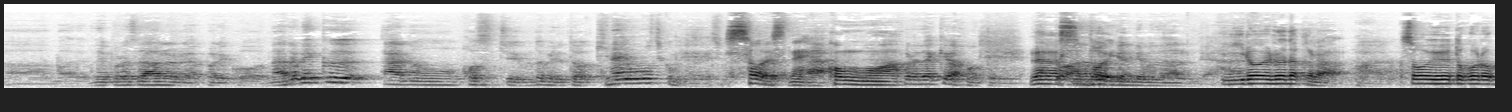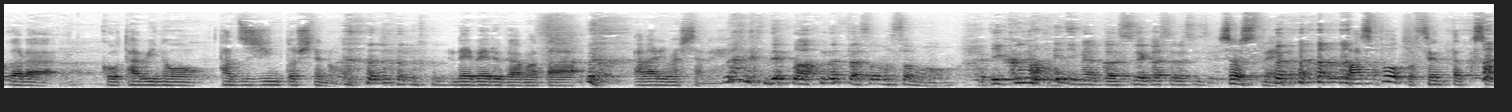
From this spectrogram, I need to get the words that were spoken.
あーまあでもねプロレスあるあるやっぱりこうなるべくあのコスチュームとベルトは機内持ち込みお願いします。そうですね。はい。今後は。これだけは本当に。だからすごいいろいろだから、はそういうところからこう旅の達人としての レベルがまた上がりましたね。でもあなたそもそも行く前になんかしでかしたらしいですよ。そうですね。パスポート選択する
